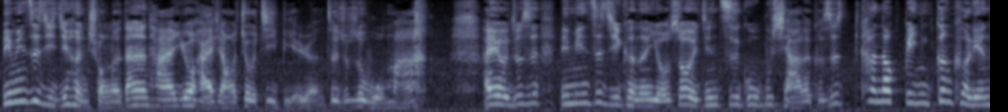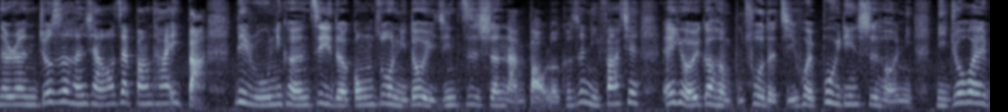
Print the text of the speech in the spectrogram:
明明自己已经很穷了，但是他又还想要救济别人，这就是我妈。还有就是，明明自己可能有时候已经自顾不暇了，可是看到比你更可怜的人，你就是很想要再帮他一把。例如，你可能自己的工作你都已经自身难保了，可是你发现，诶，有一个很不错的机会，不一定适合你，你就会，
